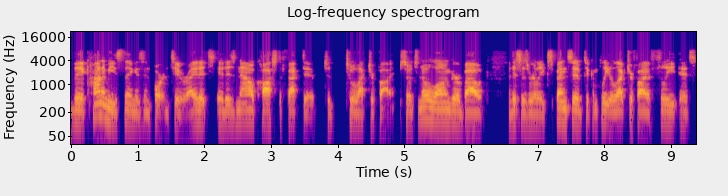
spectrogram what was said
the economies thing is important too, right? It's it is now cost effective to to electrify. So it's no longer about this is really expensive to complete electrify a fleet. It's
